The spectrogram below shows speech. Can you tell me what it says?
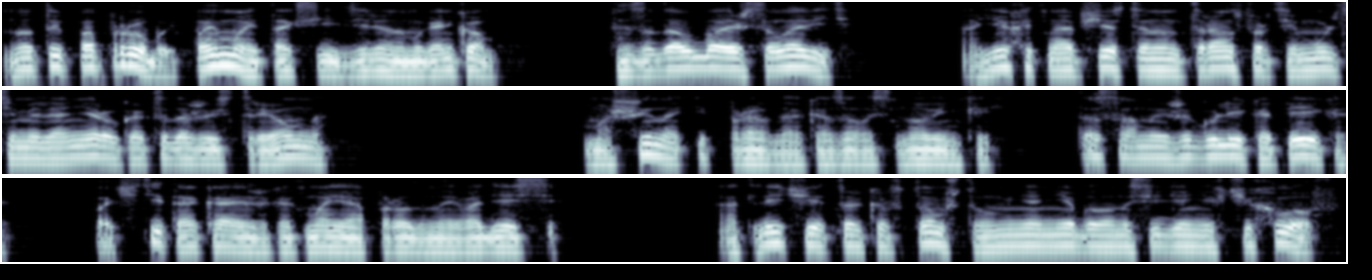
Но ты попробуй, поймай такси зеленым огоньком. Задолбаешься ловить. А ехать на общественном транспорте мультимиллионеру как-то даже и стрёмно. Машина и правда оказалась новенькой. Та самая «Жигули» копейка, почти такая же, как моя, проданная в Одессе. Отличие только в том, что у меня не было на сиденьях чехлов.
